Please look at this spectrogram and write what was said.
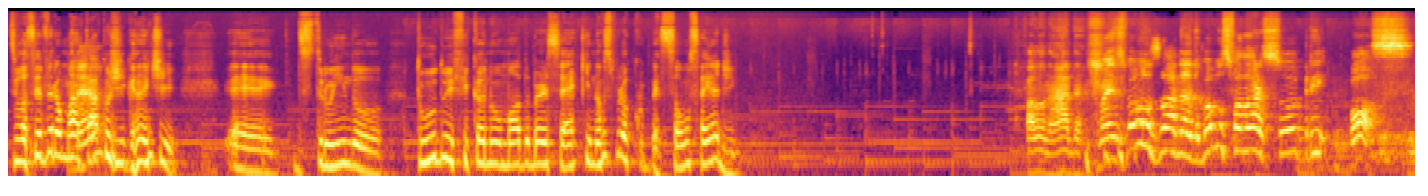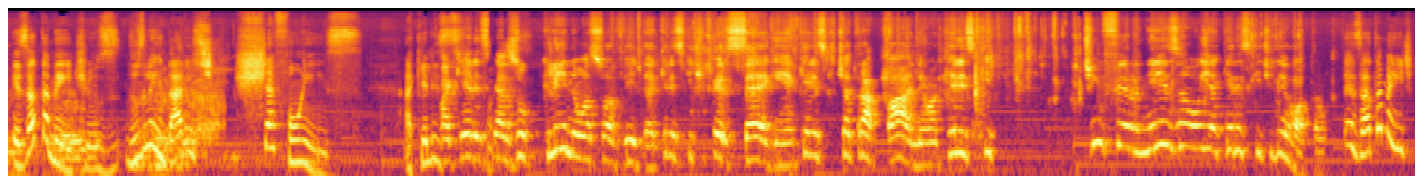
Se você virar um macaco gigante é, destruindo tudo e ficando no modo Berserk, não se preocupe, é só um Saiyajin. Falo nada. Mas vamos lá, Nando. Vamos falar sobre boss. Exatamente, os, os lendários chefões. Aqueles. Aqueles que azuclinam a sua vida, aqueles que te perseguem, aqueles que te atrapalham, aqueles que te infernizam e aqueles que te derrotam. Exatamente.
